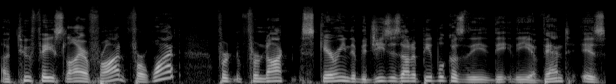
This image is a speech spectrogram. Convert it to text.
A two-faced liar fraud for what? For for not scaring the bejesus out of people because the, the the event is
